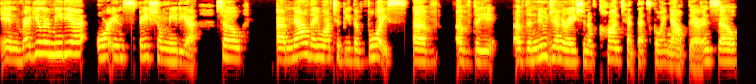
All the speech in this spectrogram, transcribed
in regular media or in spatial media so um, now they want to be the voice of of the of the new generation of content that's going out there and so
